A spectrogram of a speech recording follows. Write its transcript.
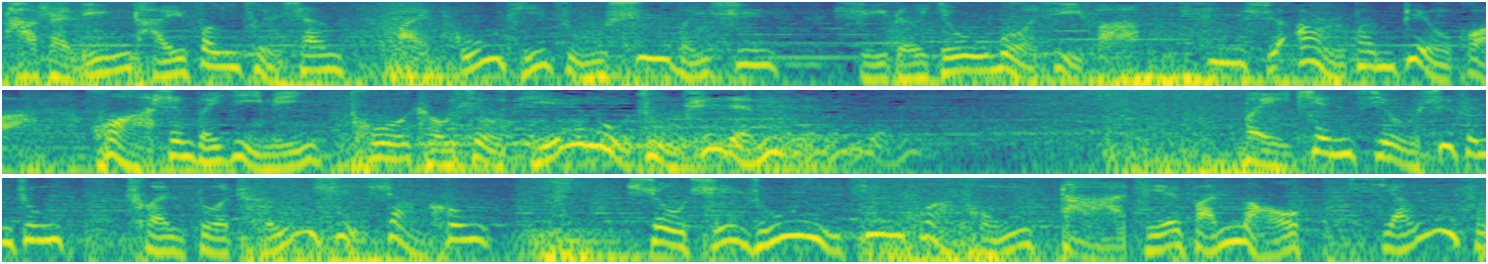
他在灵台方寸山拜菩提祖师为师，习得幽默技法，七十二般变化，化身为一名脱口秀节目主持人。每天九十分钟，穿梭城市上空，手持如意金话筒，打劫烦恼，降服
